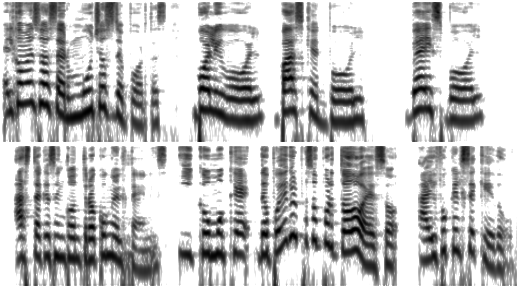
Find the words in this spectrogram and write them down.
Él comenzó a hacer muchos deportes, voleibol, básquetbol, béisbol, hasta que se encontró con el tenis. Y como que después de que él pasó por todo eso, ahí fue que él se quedó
